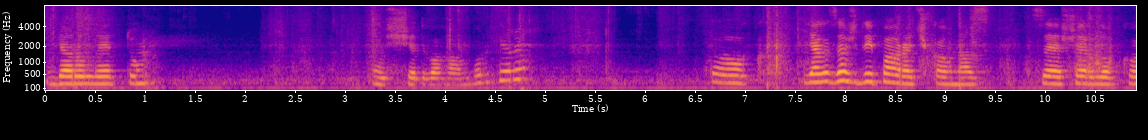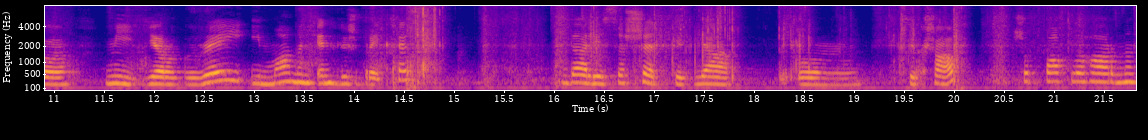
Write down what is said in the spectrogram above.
для рулету. Ось ще два гамбургери. Так, як завжди, парочка у нас це Sherlock е, мій Grey і Мамин English Breakfast. Далі сашетки для ем, цих шаф, щоб пахло гарно.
